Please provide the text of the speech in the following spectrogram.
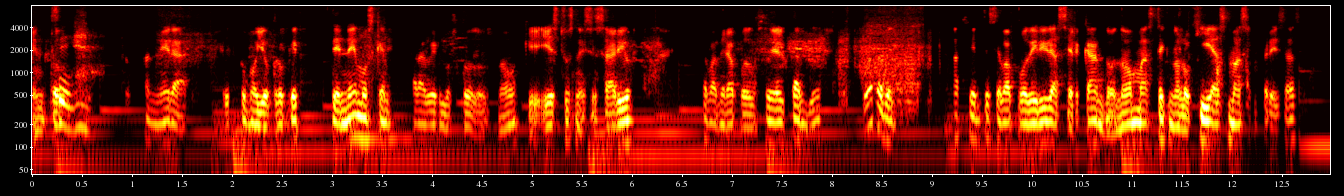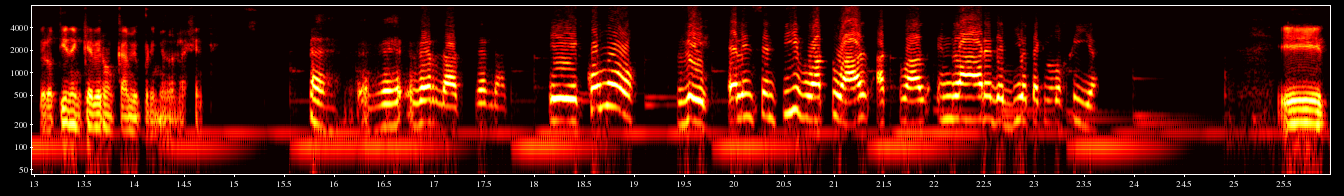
Entonces, de esta manera, es como yo creo que tenemos que empezar a verlos todos, ¿no? Que esto es necesario. De esta manera podemos hacer el cambio. la gente se va a poder ir acercando, ¿no? Más tecnologías, más empresas, pero tienen que ver un cambio primero en la gente. Eh, verdad, verdad. ¿Cómo ve el incentivo actual, actual en la área de biotecnología? Eh,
